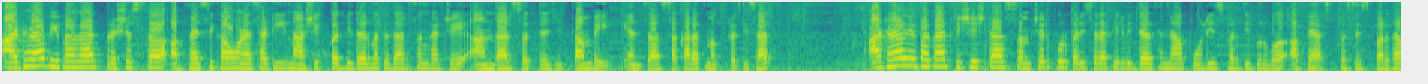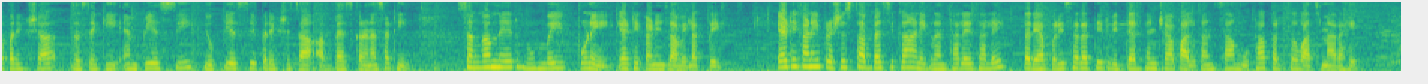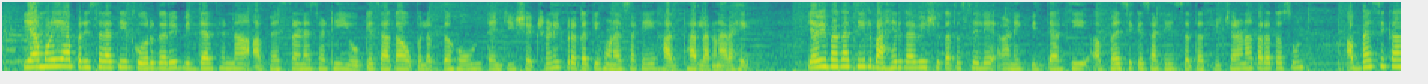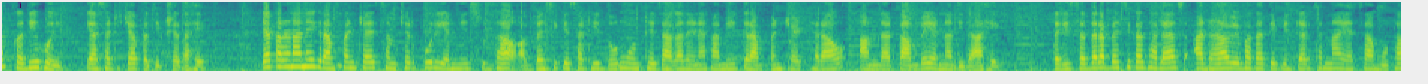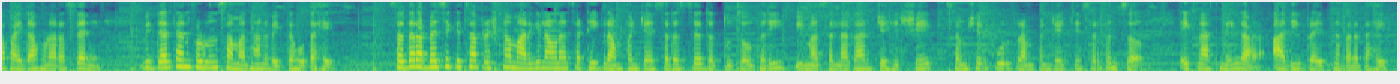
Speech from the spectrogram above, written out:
आढळा विभागात प्रशस्त अभ्यासिका होण्यासाठी नाशिक पदवीधर मतदारसंघाचे आमदार सत्यजित तांबे यांचा सकारात्मक प्रतिसाद. आढळा विभागात विशेषतः समशेरपूर परिसरातील विद्यार्थ्यांना पोलीस भरतीपूर्व अभ्यास तसेच स्पर्धा परीक्षा जसे की एमपीएससी यूपीएससी परीक्षेचा अभ्यास करण्यासाठी संगमनेर मुंबई पुणे या ठिकाणी जावे लागते. या ठिकाणी प्रशस्त अभ्यासिका आणि ग्रंथालय झाले तर या परिसरातील विद्यार्थ्यांच्या पालकांचा मोठा खर्च वाचणार आहे. यामुळे या परिसरातील गोरगरीब विद्यार्थ्यांना अभ्यास करण्यासाठी योग्य जागा उपलब्ध होऊन त्यांची शैक्षणिक प्रगती होण्यासाठी हातभार लागणार आहे. या विभागातील बाहेरगावी शिकत असलेले अनेक विद्यार्थी अभ्यासिकेसाठी सतत विचारणा करत असून अभ्यासिका कधी होईल यासाठीच्या प्रतीक्षेत आहेत. या कारणाने ग्रामपंचायत समशेरपूर यांनी सुद्धा अभ्यासिकेसाठी दोन गुंठे जागा देण्याकामी ग्रामपंचायत ठराव आमदार तांबे यांना दिला आहे. तरी सदर अभ्यासिका झाल्यास आढळा विभागातील विद्यार्थ्यांना याचा मोठा फायदा होणार असल्याने विद्यार्थ्यांकडून समाधान व्यक्त होत आहे. सदर अभ्यासिकेचा प्रश्न मार्गी लावण्यासाठी ग्रामपंचायत सदस्य दत्तू चौधरी विमा सल्लागार जहीर शेख समशेरपूर ग्रामपंचायतचे सरपंच एकनाथ मेंगाळ आदी प्रयत्न करत आहेत.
